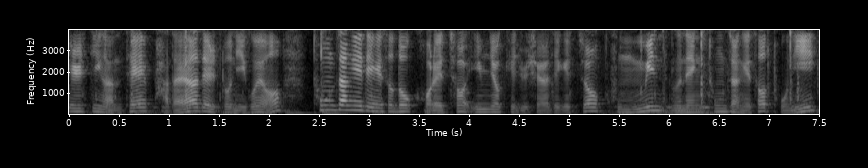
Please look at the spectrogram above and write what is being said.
빌딩한테 받아야 될 돈이고요. 통장에 대해서도 거래처 입력해 주셔야 되겠죠. 국민은행 통장에서 돈이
